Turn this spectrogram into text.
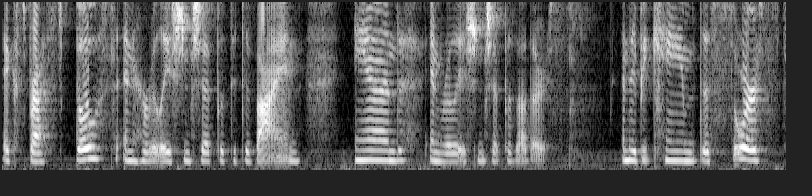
expressed both in her relationship with the divine and in relationship with others. And it became the source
